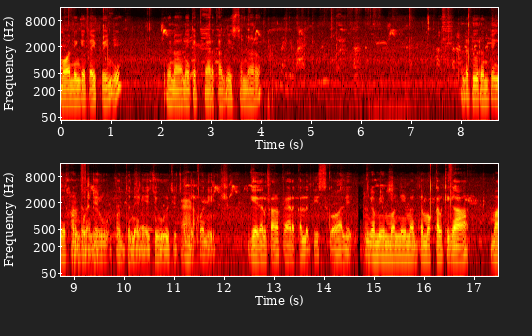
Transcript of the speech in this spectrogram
మార్నింగ్ అయితే అయిపోయింది. నాన్న నాన్నైతే పేరకాలు తీస్తున్నారు. పల్లెటూరు అంటే ఇంక ఎట్లా ఉంటుందండి? పొద్దున్నే లేచి ఊడ్చి చల్లుకొని గేదెల కాడ పేడకల్లు తీసుకోవాలి. ఇక మేము మొన్న ఈ మధ్య మొక్కలకి ఇక మా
